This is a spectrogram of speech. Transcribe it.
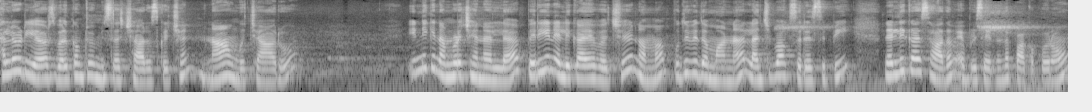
Hello dears welcome to Mrs Charu's kitchen நான் உங்கள் சாரு. இன்றைக்கி நம்மளோட சேனலில் பெரிய நெல்லிக்காயை வச்சு நம்ம புதுவிதமான லஞ்ச் பாக்ஸ் ரெசிபி நெல்லிக்காய் சாதம் எப்படி செய்யறதுன்னு பார்க்க போகிறோம்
